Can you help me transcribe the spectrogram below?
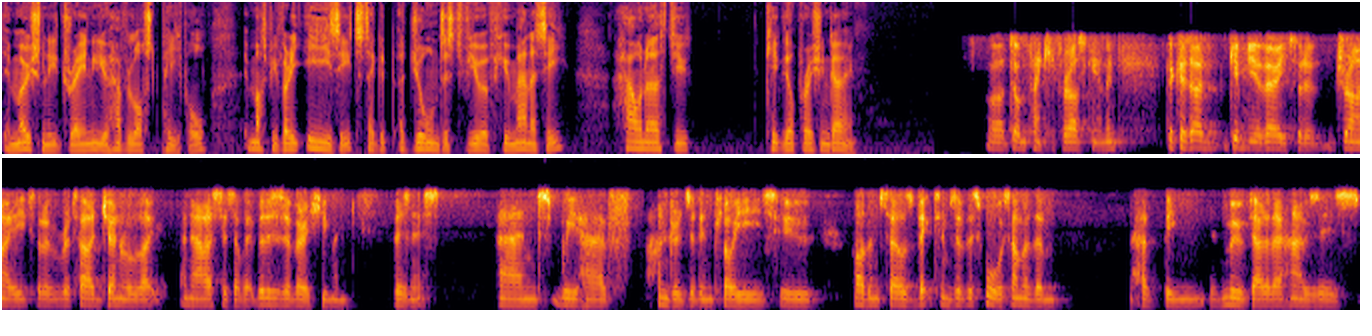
emotionally draining. You have lost people. It must be very easy to take a, a jaundiced view of humanity. How on earth do you keep the operation going? Well, Dom, thank you for asking. I mean, because I've given you a very sort of dry, sort of retired general like analysis of it, but this is a very human business, and we have hundreds of employees who are themselves victims of this war. Some of them have been moved out of their houses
